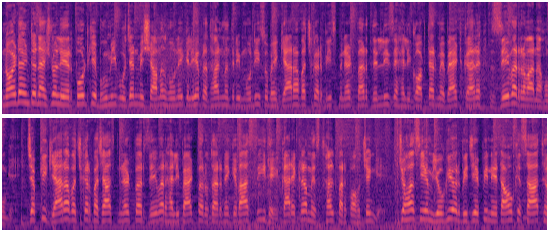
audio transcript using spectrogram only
नोएडा इंटरनेशनल एयरपोर्ट के भूमि पूजन में शामिल होने के लिए प्रधानमंत्री मोदी सुबह ग्यारह बजकर बीस मिनट आरोप दिल्ली से हेलीकॉप्टर में बैठकर जेवर रवाना होंगे, जबकि ग्यारह बजकर पचास मिनट आरोप जेवर हेलीपैड पर उतरने के बाद सीधे कार्यक्रम स्थल पर पहुँचेंगे, जहाँ सीएम योगी और बीजेपी नेताओं के साथ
